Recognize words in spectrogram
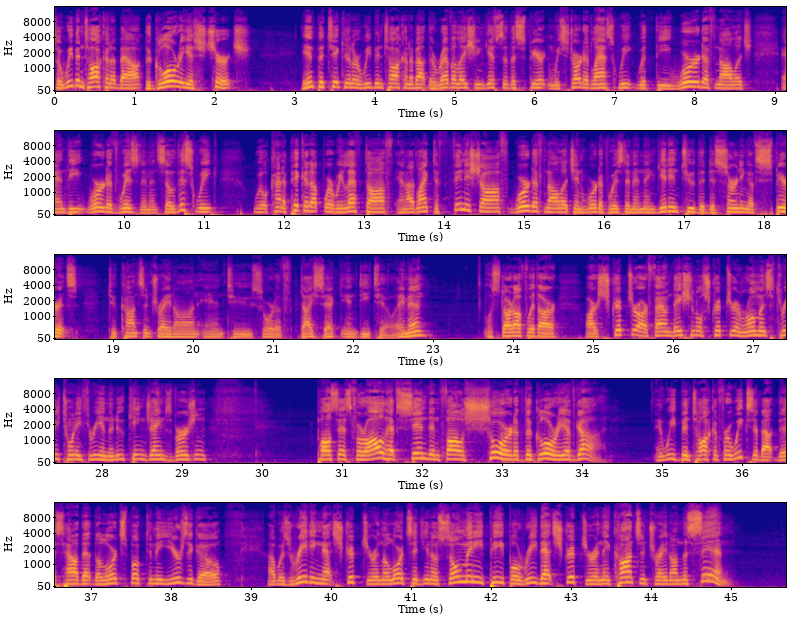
So we've been talking about the glorious church. In particular, we've been talking about the revelation gifts of the Spirit, and we started last week with the word of knowledge and the word of wisdom. And so this week, we'll kind of pick it up where we left off, and I'd like to finish off word of knowledge and word of wisdom and then get into the discerning of spirits to concentrate on and to sort of dissect in detail. Amen? We'll start off with our, our scripture, our foundational scripture in Romans 3.23 in the New King James Version. Paul says, For all have sinned and fall short of the glory of God. And we've been talking for weeks about this, how that the Lord spoke to me years ago. I was reading that scripture, and the Lord said, You know, so many people read that scripture and they concentrate on the sin.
